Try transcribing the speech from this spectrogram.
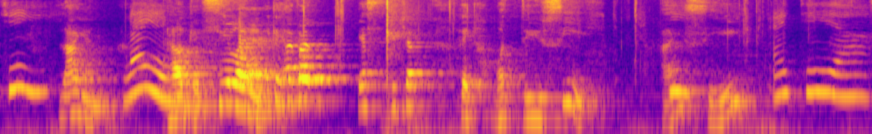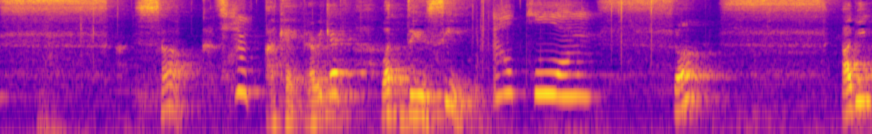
Green. lion. Lion. Okay, sea lion. Okay, high five. Yes, good job. Okay, what do you see? I see Idea. Sock. Okay, very good. What do you see? Idea. So, Abby?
